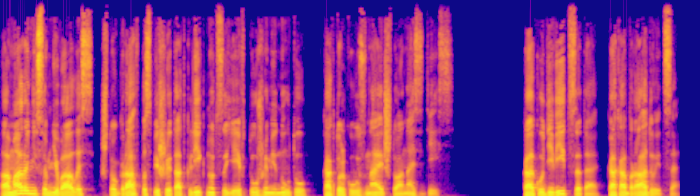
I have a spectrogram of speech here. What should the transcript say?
Тамара не сомневалась, что граф поспешит откликнуться ей в ту же минуту, как только узнает, что она здесь. Как удивится-то, как обрадуется.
